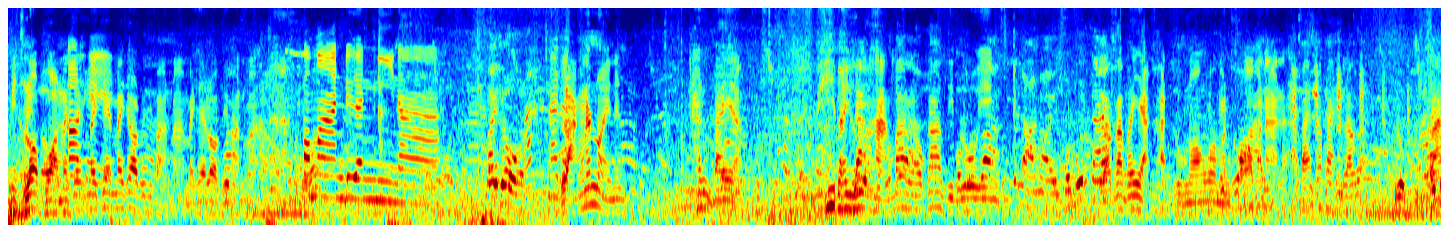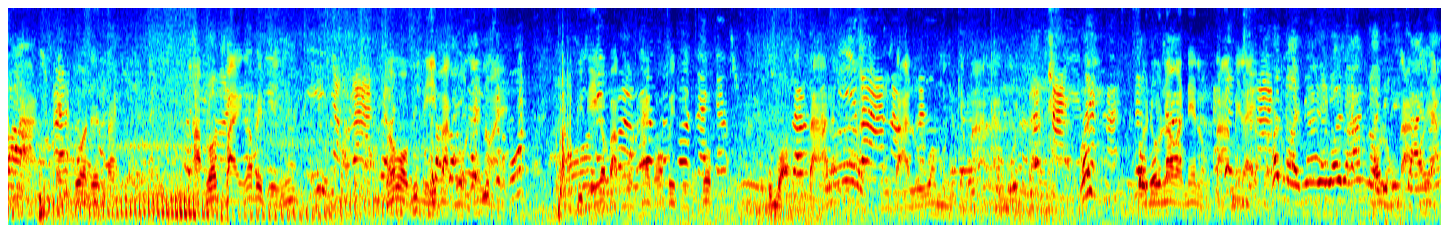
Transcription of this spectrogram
ไม่ใช่รอบก่อนไม่ใช่โอเคไม่ใช่ไม่ใช่รอบที่ผ่านมา ไม่ใช่รอบที่ผ่านมา ประมาณเดือนมีนาน่าจะหลังนั้นหน่อยหนึงท่านไปอะพี่ไปอยู่ห่างบ้านเรา90โลเองเราก็ไม่อยากขัดลูกน้องว่ามันขอมานานแล้วไปก็ไปเราก็ลูกล้างหน้าแต่งตัวเดินไป ขับรถไปก็ไปถึงแล้วบอกพี่ตีปักหมุดให้หน่อย พี่ตีก็ปักหมุดให้พอไปถึงปุ๊บกูบอกหลวงตาแล้วหลวงตารู้ว่ามึงจะมากันคอยดูนะวันนี้หลวงตาไม่ไรเพราะหลวงตาเขาอยาก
